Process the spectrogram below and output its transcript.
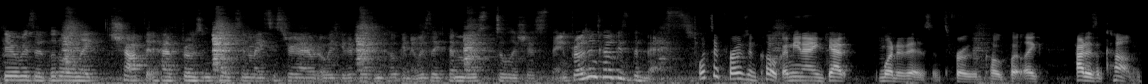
there was a little like shop that had frozen cokes, and my sister and I would always get a frozen coke, and it was like the most delicious thing. Frozen coke is the best. What's a frozen Coke? I mean, I get what it is. It's frozen Coke, but like, how does it come?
